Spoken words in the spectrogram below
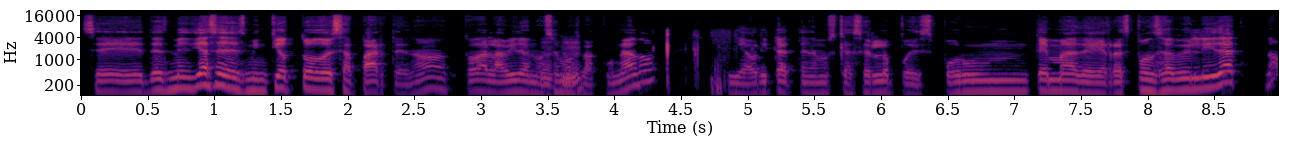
se ya se desmintió toda esa parte, ¿no? Toda la vida nos hemos vacunado y ahorita tenemos que hacerlo pues por un tema de responsabilidad, ¿no?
